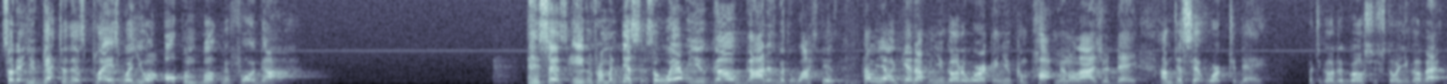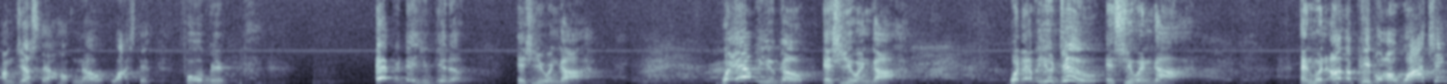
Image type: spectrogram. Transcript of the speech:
so that you get to this place where you are open book before God. He says, even from a distance. So wherever you go, God is with you. Watch this. How many y'all get up and you go to work and you compartmentalize your day? I'm just at work today, but you go to the grocery store and you go back, I'm just at home. No, watch this. Full view. Every day you get up, it's you and God. Wherever you go, it's you and God. Whatever you do, it's you and God. And when other people are watching,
